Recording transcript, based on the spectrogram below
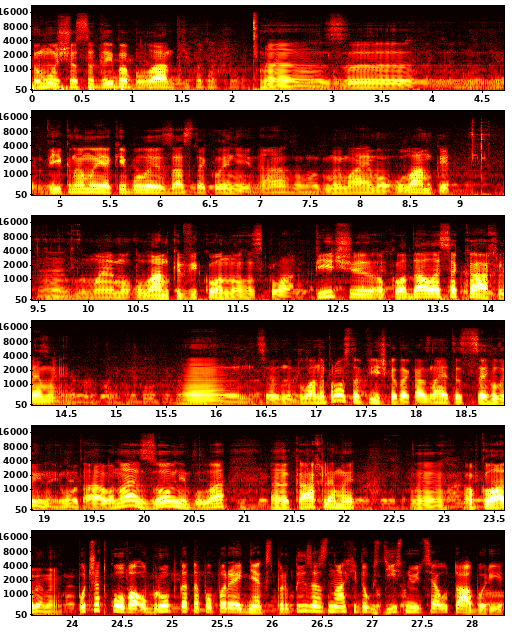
тому що садиба була е, з вікнами, які були застеклені. Ми маємо уламки. е, Ми маємо уламки віконного скла. Піч е, обкладалася кахлями. Е, Це не була не просто пічка така, знаєте, з цеглини, от, а вона ззовні була е, кахлями е, обкладена. Початкова обробка та попередня експертиза знахідок здійснюється у таборі.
